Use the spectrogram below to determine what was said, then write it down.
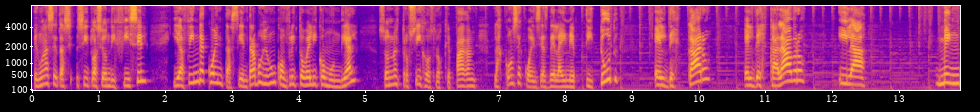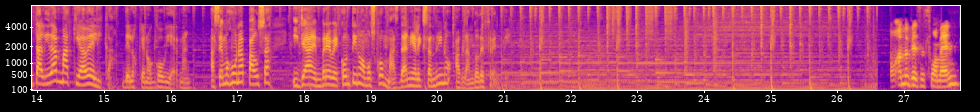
en una situación difícil, y a fin de cuentas, si entramos en un conflicto bélico mundial, son nuestros hijos los que pagan las consecuencias de la ineptitud, el descaro, el descalabro y la mentalidad maquiavélica de los que nos gobiernan. Hacemos una pausa y ya en breve continuamos con más. Dani Alexandrino hablando de frente. I'm a businesswoman.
